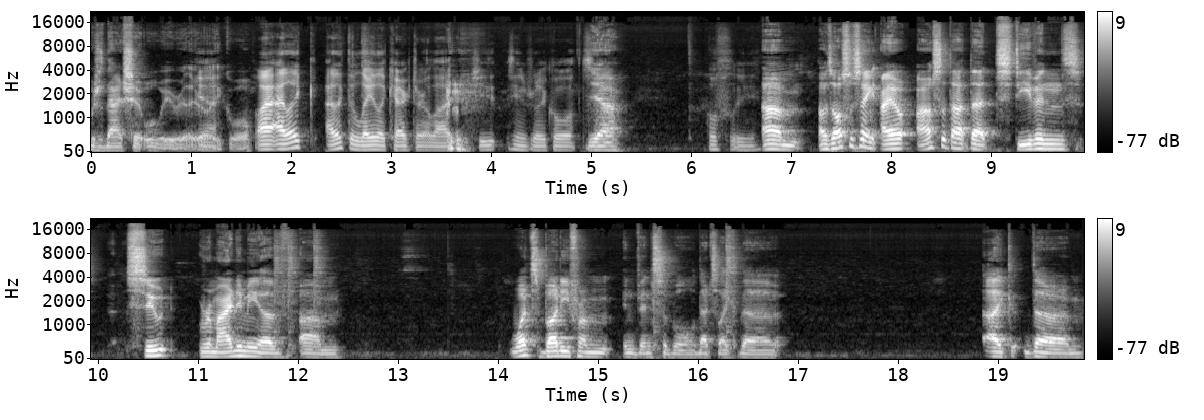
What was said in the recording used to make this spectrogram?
which that shit will be really Yeah. really cool. I, I like I like the Layla character a lot. she seems really cool. So Yeah. Hopefully. Um, I was also saying I I also thought that Steven's suit reminded me of um what's Buddy from Invincible? That's like the like the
